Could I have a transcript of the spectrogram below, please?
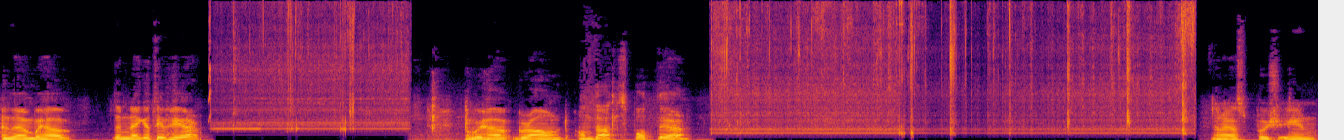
And then we have the negative here. And we have ground on that spot there. And I just push in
